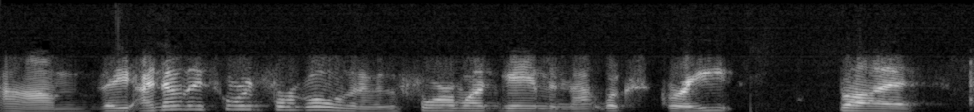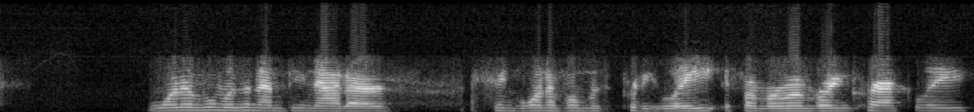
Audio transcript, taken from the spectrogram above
Um, they, I know they scored four goals, and it was a four-one game, and that looks great. But one of them was an empty netter. I think one of them was pretty late, if I'm remembering correctly.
